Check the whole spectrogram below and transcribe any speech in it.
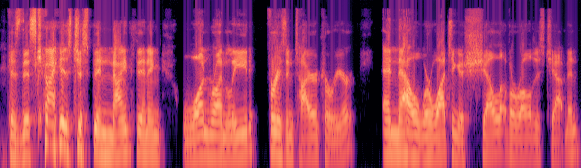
because this guy has just been ninth inning, one run lead for his entire career. And now we're watching a shell of Aroldis Chapman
